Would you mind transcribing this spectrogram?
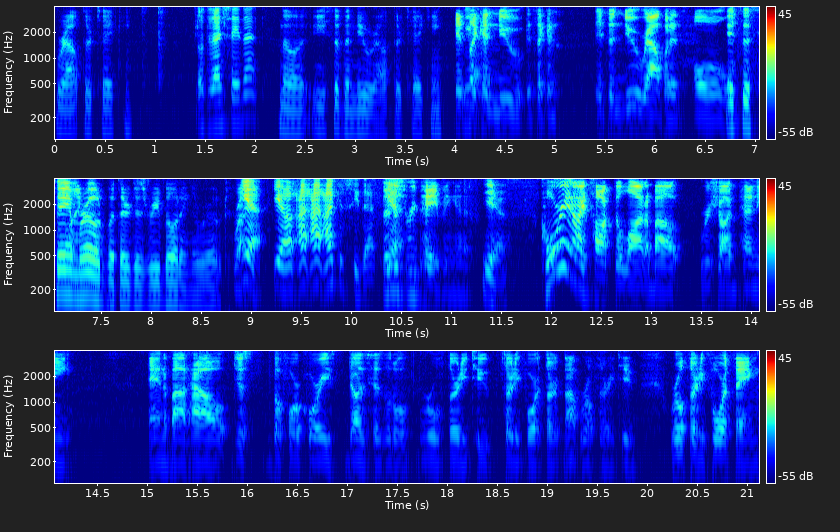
route they're taking. Oh, did I say that? No, you said the new route they're taking. It's like a new. It's like an. It's a new route, but it's old. It's the same like- road, but they're just rebuilding the road. Right. Yeah, yeah, I, I, I can see that. They're yeah. just repaving it. Yeah. Corey and I talked a lot about Rashaad Penny and about how just before Corey does his little Rule 32, 34, thir- not Rule 32, Rule 34 thing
